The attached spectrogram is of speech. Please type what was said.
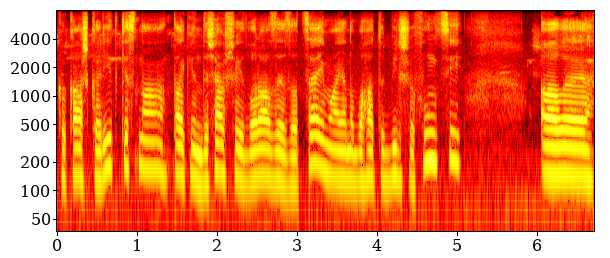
какашка рідкісна. Так він дешевший два рази за цей, має набагато більше функцій, але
